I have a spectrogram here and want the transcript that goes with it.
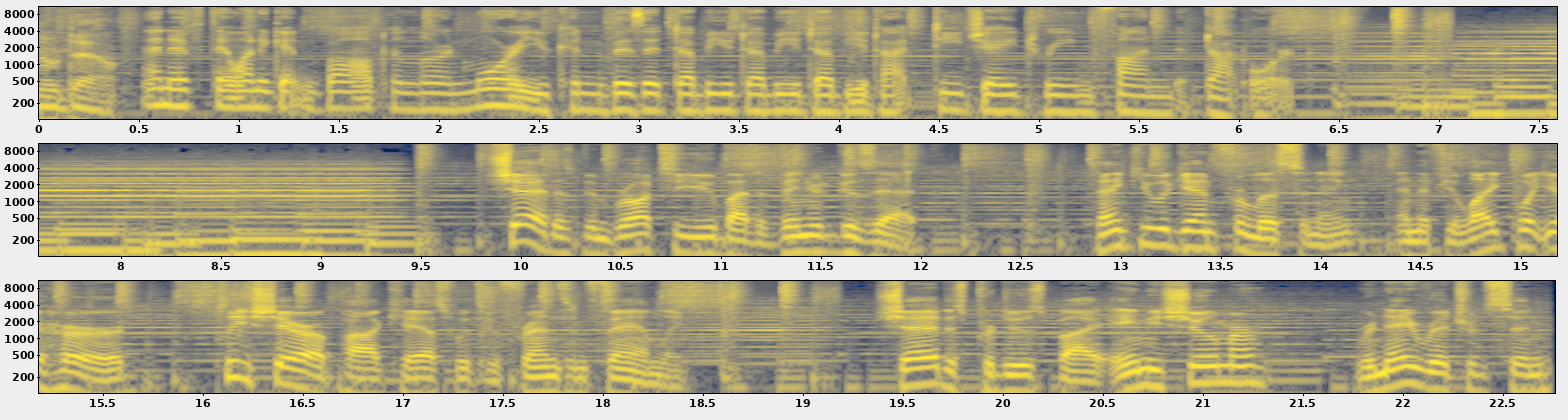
No doubt. And if they want to get involved and learn more, you can visit www.djdreamfund.org. Shed has been brought to you by the Vineyard Gazette. Thank you again for listening, and if you like what you heard, please share our podcast with your friends and family. Shed is produced by Amy Schumer, Renee Richardson,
